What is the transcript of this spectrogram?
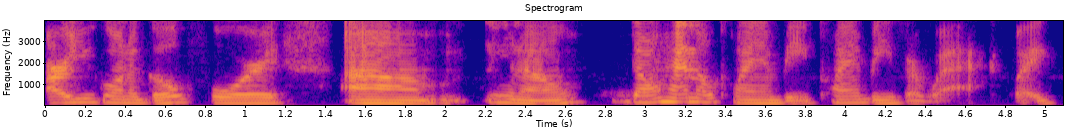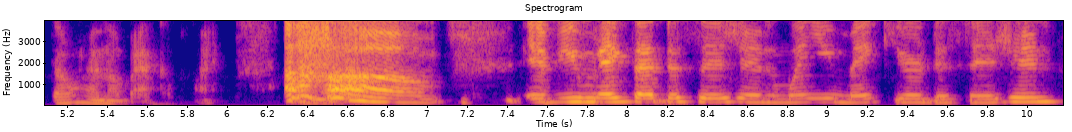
Are you going to go for it? Um, you know, don't have no plan B. Plan Bs are whack. Like, don't have no backup plan. um, if you make that decision, when you make your decision,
